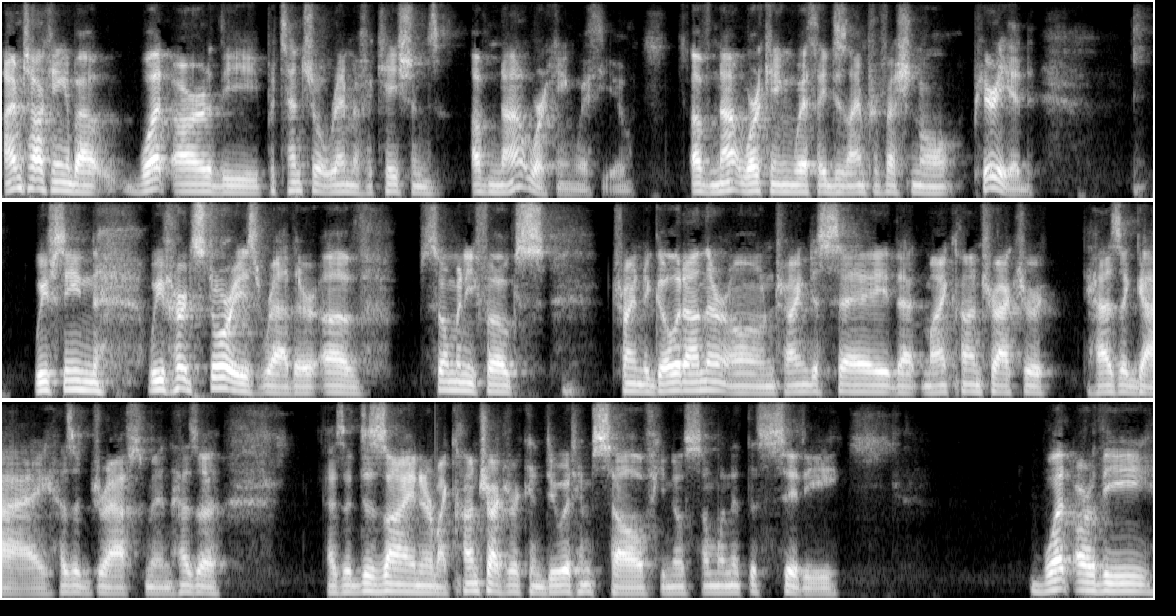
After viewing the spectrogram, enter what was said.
I'm talking about what are the potential ramifications of not working with you, of not working with a design professional, period. We've seen, we've heard stories rather of so many folks trying to go it on their own, trying to say that my contractor has a guy, has a draftsman, has a has a designer, my contractor can do it himself, You know, someone at the city. What are the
